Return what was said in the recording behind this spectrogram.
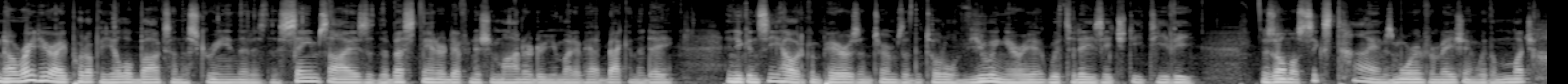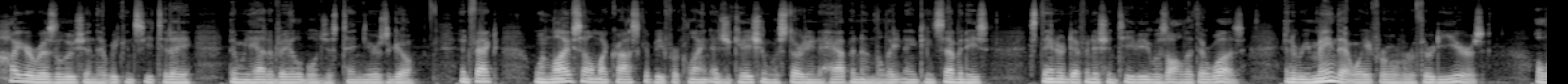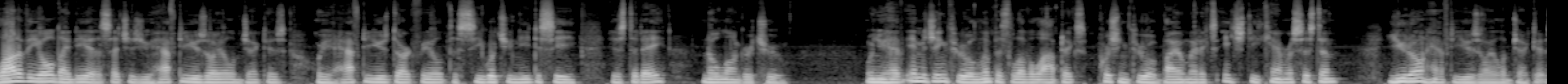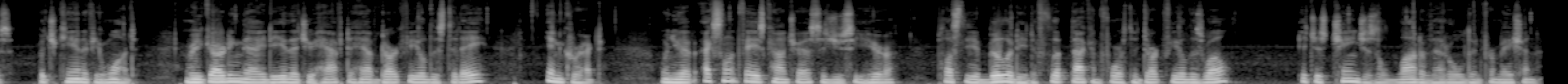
Now right here I put up a yellow box on the screen that is the same size as the best standard definition monitor you might have had back in the day and you can see how it compares in terms of the total viewing area with today's HD TV. There's almost six times more information with a much higher resolution that we can see today than we had available just 10 years ago. In fact, when live cell microscopy for client education was starting to happen in the late 1970s, standard definition TV was all that there was, and it remained that way for over 30 years. A lot of the old ideas, such as you have to use oil objectives or you have to use dark field to see what you need to see, is today no longer true. When you have imaging through Olympus level optics pushing through a Biomedx HD camera system, you don't have to use oil objectives, but you can if you want. Regarding the idea that you have to have dark field is today, incorrect. When you have excellent phase contrast as you see here, plus the ability to flip back and forth to dark field as well, it just changes a lot of that old information.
